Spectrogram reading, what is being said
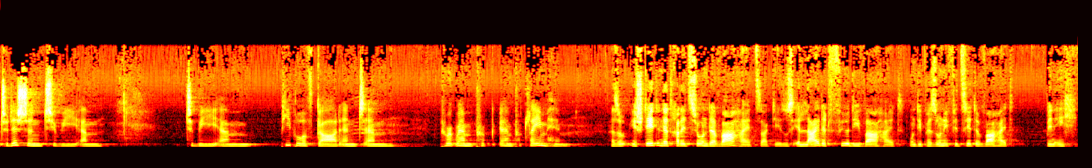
tradition to be to be people of God and pro pro proclaim Him. Also ihr steht in der Tradition der Wahrheit, sagt Jesus. Ihr leidet für die Wahrheit. Und die personifizierte Wahrheit bin ich.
